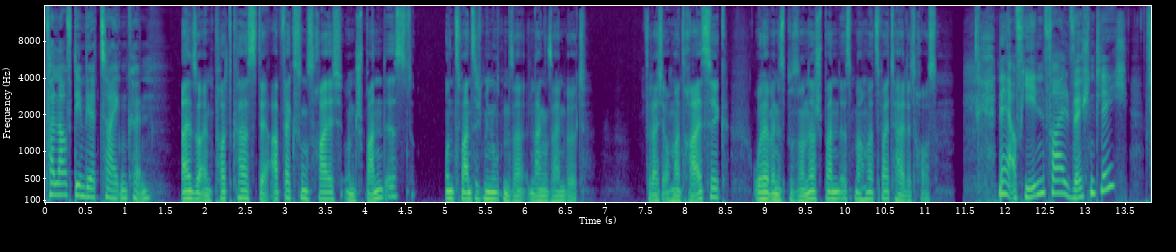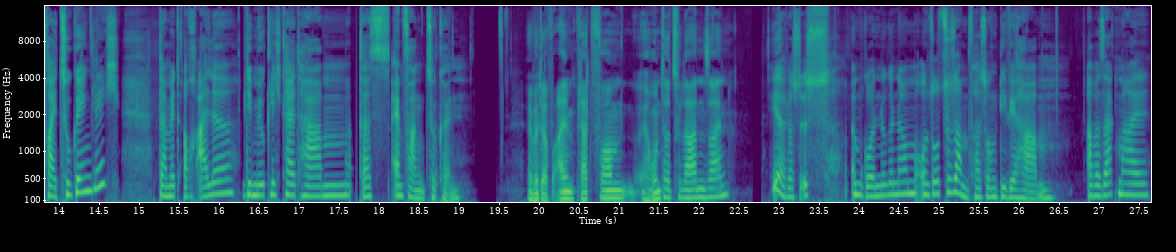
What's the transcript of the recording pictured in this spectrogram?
Verlauf, den wir zeigen können. Also ein Podcast, der abwechslungsreich und spannend ist und 20 Minuten lang sein wird. Vielleicht auch mal 30 oder wenn es besonders spannend ist, machen wir zwei Teile draus. Naja, auf jeden Fall wöchentlich, frei zugänglich, damit auch alle die Möglichkeit haben, das empfangen zu können. Er wird auf allen Plattformen herunterzuladen sein? Ja, das ist im Grunde genommen unsere Zusammenfassung, die wir haben. Aber sag mal,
